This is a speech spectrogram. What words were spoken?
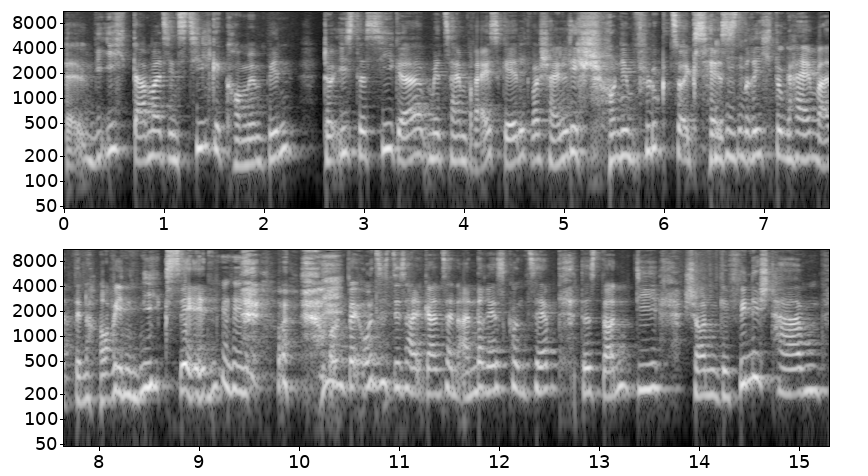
äh, wie ich damals ins Ziel gekommen bin, da ist der Sieger mit seinem Preisgeld wahrscheinlich schon im Flugzeug gesessen Richtung Heimat. Den habe ich nie gesehen. Und bei uns ist das halt ganz ein anderes Konzept, dass dann die schon gefinisht haben,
